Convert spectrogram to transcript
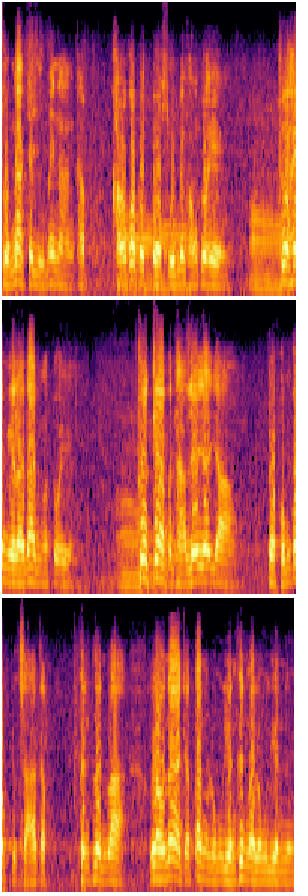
ส่วนมากจะอยู่ไม่นานครับ เขาก็ไปเปิดศูนย์เป็นของตัวเอง เพื่อให้มีรายได้เป็นของตัวเอง เพื่อแก้ปัญหาระยะยาวกระผมก็ปรึกษากับเพื่อนๆว่า เราน่าจะตั้งโรงเรียนขึ้นมาโรงเรียนหนึ่ง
